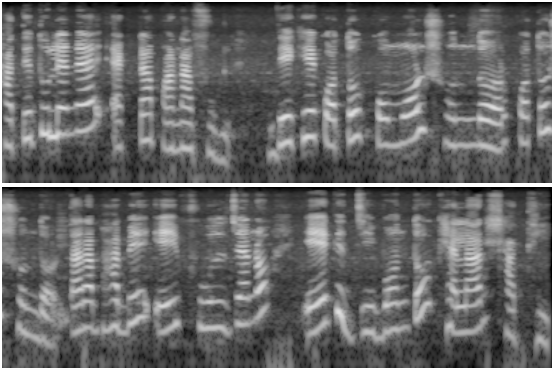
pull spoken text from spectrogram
হাতে তুলে নেয় একটা পানা ফুল। দেখে কত কোমল সুন্দর, কত সুন্দর। তারা ভাবে এই ফুল যেন এক জীবন্ত খেলার সাথী।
